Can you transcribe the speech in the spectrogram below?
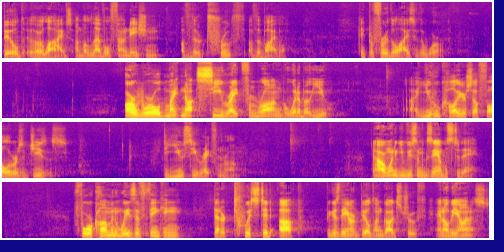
build their lives on the level foundation of the truth of the Bible. They prefer the lies of the world. Our world might not see right from wrong, but what about you? Uh, you who call yourself followers of Jesus, do you see right from wrong? Now, I want to give you some examples today. Four common ways of thinking that are twisted up because they aren't built on God's truth. And I'll be honest,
